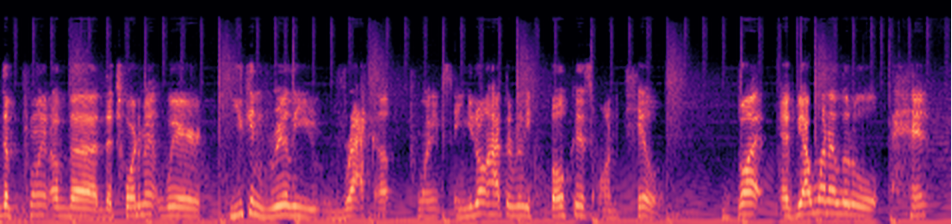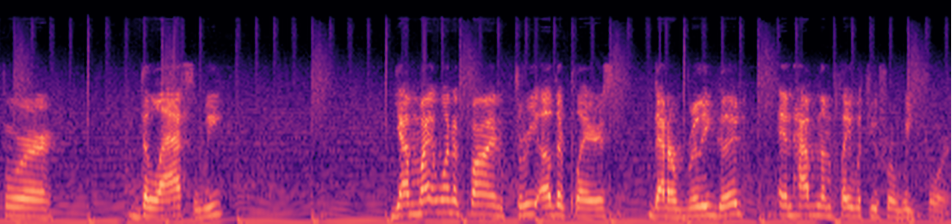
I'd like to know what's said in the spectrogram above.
the point of the the tournament where you can really rack up points and you don't have to really focus on kills. But if y'all want a little hint for the last week, y'all might want to find three other players that are really good and have them play with you for week four.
